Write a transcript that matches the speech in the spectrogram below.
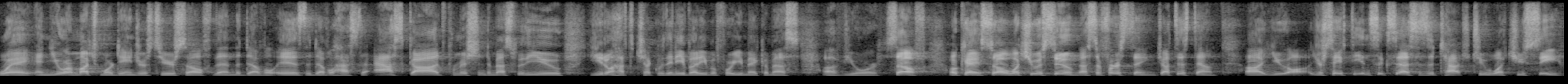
way. And you are much more dangerous to yourself than the devil is. The devil has to ask God permission to mess with you. You don't have to check with anybody before you make a mess of yourself. Okay, so what you assume, that's the first thing. Jot this down. Uh, you, your safety and success is attached to what you see.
